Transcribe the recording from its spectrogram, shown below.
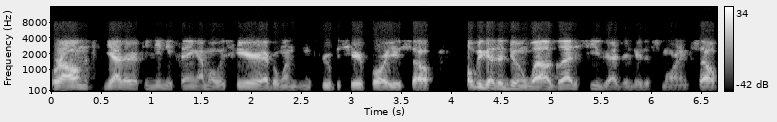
We're all in this together. If you need anything, I'm always here. Everyone in this group is here for you. So hope you guys are doing well. Glad to see you guys in here this morning. So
